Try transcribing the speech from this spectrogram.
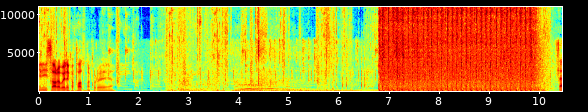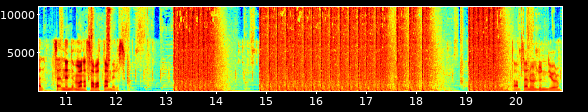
En iyisi arabayla kafa atmak oraya ya. Sen sendin değil mi bana sabahtan beri sıkın? Tamam sen öldün diyorum.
